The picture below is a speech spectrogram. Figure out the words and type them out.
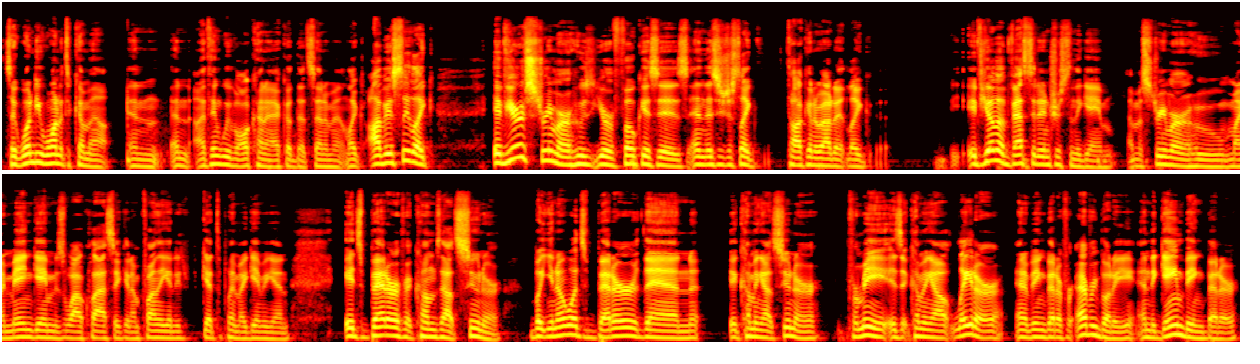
it's like when do you want it to come out? And and I think we've all kind of echoed that sentiment. Like obviously, like if you're a streamer whose your focus is, and this is just like talking about it like if you have a vested interest in the game, I'm a streamer who my main game is WoW Classic, and I'm finally going to get to play my game again. It's better if it comes out sooner. But you know what's better than it coming out sooner for me is it coming out later and it being better for everybody and the game being better.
